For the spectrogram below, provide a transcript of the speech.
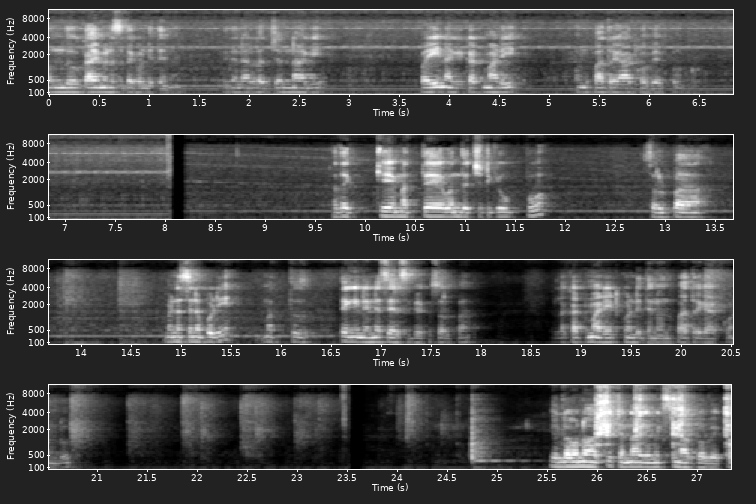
ಒಂದು ಕಾಯಿ ಮೆಣಸು ತಗೊಂಡಿದ್ದೇನೆ. ಇದನ್ನೆಲ್ಲ ಚೆನ್ನಾಗಿ ಫೈನಾಗಿ ಕಟ್ ಮಾಡಿ ಒಂದು ಪಾತ್ರೆಗೆ ಹಾಕ್ಕೋಬೇಕು. ಅದಕ್ಕೆ ಮತ್ತೆ ಒಂದು ಚಿಟಿಕೆ ಉಪ್ಪು, ಸ್ವಲ್ಪ ಮೆಣಸಿನ ಪುಡಿ ಮತ್ತು ತೆಂಗಿನೆಣ್ಣೆ ಸೇರಿಸಬೇಕು ಸ್ವಲ್ಪ. ಎಲ್ಲ ಕಟ್ ಮಾಡಿ ಇಟ್ಕೊಂಡಿದ್ದೇನೆ ಒಂದು ಪಾತ್ರೆಗೆ ಹಾಕ್ಕೊಂಡು. ಎಲ್ಲವನ್ನು ಹಾಕಿ ಚೆನ್ನಾಗಿ ಮಿಕ್ಸ್ ಮಾಡ್ಕೋಬೇಕು.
